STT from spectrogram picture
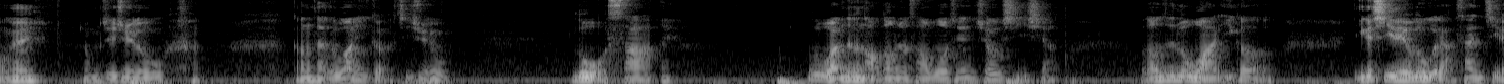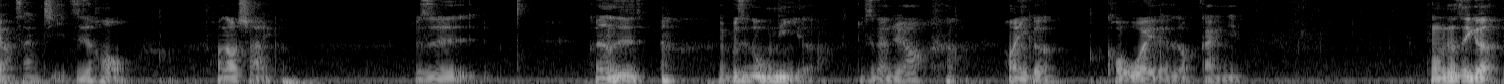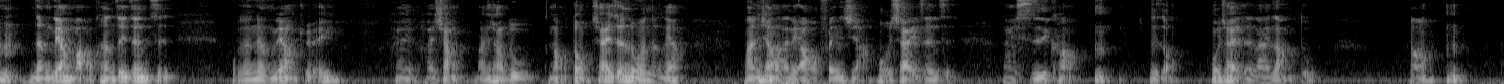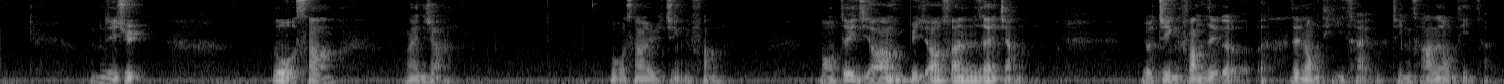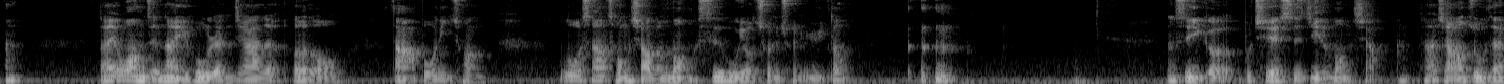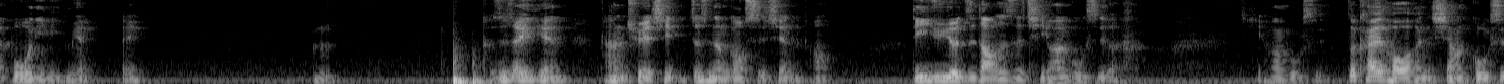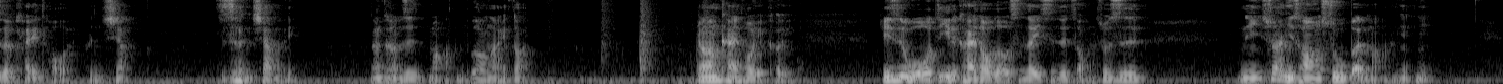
OK，我们继续录。刚才录完一个，继续录。落沙，哎，录完这个脑洞就差不多，先休息一下。我都是录完一个一个系列，录个两三集，两三集之后换到下一个，就是可能是也不是录腻了，就是感觉要 换一个口味的这种概念。可能就是一个能量吧，我可能这一阵子我的能量觉得，哎，还还想蛮想入脑洞。下一阵子我的能量蛮想来聊分享，或下一阵子来思考这种，或下一阵来朗读。好，我们继续。落沙，我看一下。落沙与警方。哦，这一集好像比较算是在讲有警方这个。这种题材的警察这种题材，呆望着那一户人家的二楼大玻璃窗，洛沙从小的梦似乎又蠢蠢欲动。那是一个不切实际的梦想，他想要住在玻璃里面。哎，嗯，可是这一天他很确信这是能够实现的哦。第一句就知道这是奇幻故事了。奇幻故事，这开头很像故事的开头，哎，很像，只是很像而已。那可能是马，不知道哪一段。要当开头也可以。其实我自己的开头都是类似这种，就是你虽然你从书本嘛，你你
